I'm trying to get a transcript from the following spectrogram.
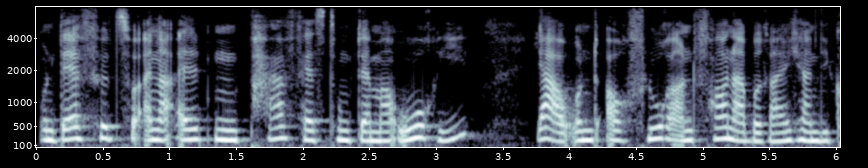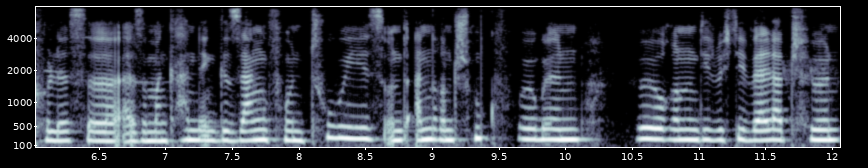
und der führt zu einer alten Paarfestung der Maori. Ja, und auch Flora und Fauna bereichern die Kulisse. Also man kann den Gesang von Tuis und anderen Schmuckvögeln hören, die durch die Wälder tönen.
